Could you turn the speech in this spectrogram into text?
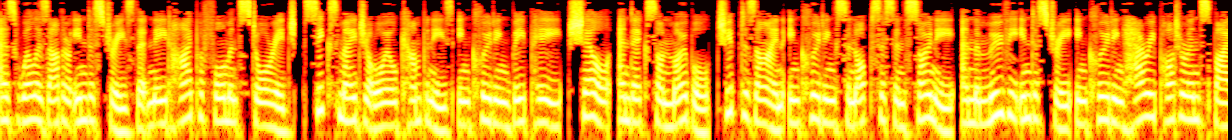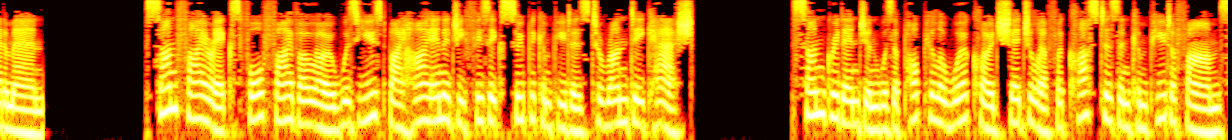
as well as other industries that need high-performance storage. Six major oil companies including BP, Shell, and ExxonMobil, chip design including Synopsys and Sony, and the movie industry including Harry Potter and Spider-Man. Sunfire X4500 was used by high-energy physics supercomputers to run D-Cache. Sun Grid Engine was a popular workload scheduler for clusters and computer farms.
